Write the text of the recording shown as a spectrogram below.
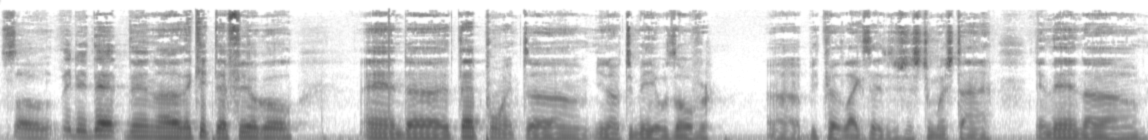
so they did that. Then uh, they kicked that field goal, and uh, at that point, um, you know, to me, it was over uh, because, like I said, it was just too much time. And then, um,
